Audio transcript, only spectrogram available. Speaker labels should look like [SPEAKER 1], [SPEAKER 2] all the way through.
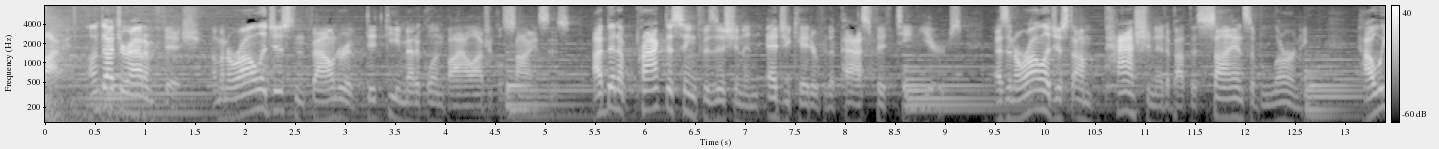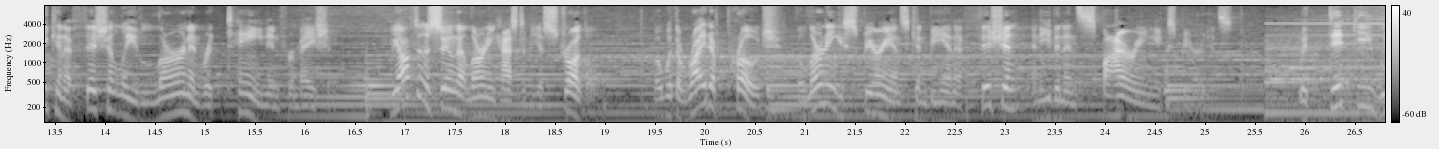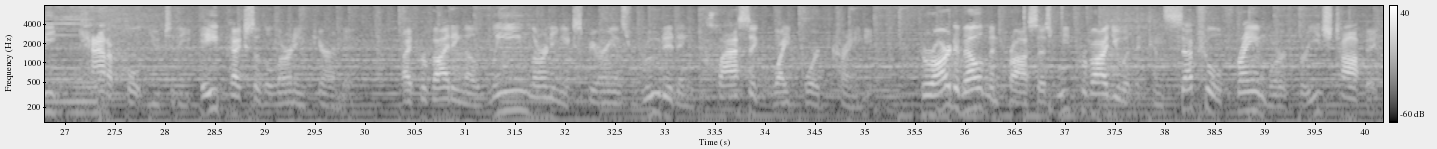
[SPEAKER 1] Hi, I'm Dr. Adam Fisch. I'm a neurologist and founder of Ditki Medical and Biological Sciences. I've been a practicing physician and educator for the past 15 years. As a neurologist, I'm passionate about the science of learning, how we can efficiently learn and retain information. We often assume that learning has to be a struggle, but with the right approach, the learning experience can be an efficient and even inspiring experience. With Ditki, we catapult you to the apex of the learning pyramid by providing a lean learning experience rooted in classic whiteboard training. Through our development process, we provide you with a conceptual framework for each topic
